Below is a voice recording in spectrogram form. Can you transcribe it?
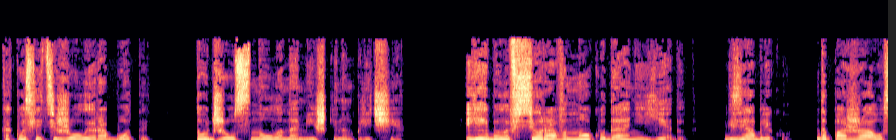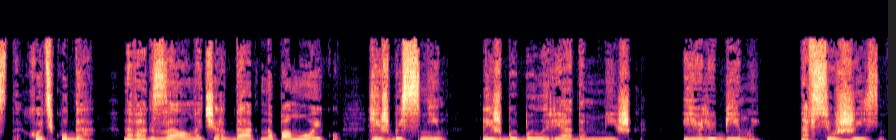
как после тяжелой работы, тут же уснула на Мишкином плече. Ей было все равно, куда они едут. К зяблику? Да пожалуйста, хоть куда. На вокзал, на чердак, на помойку. Лишь бы с ним, лишь бы был рядом Мишка, ее любимый, на всю жизнь.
